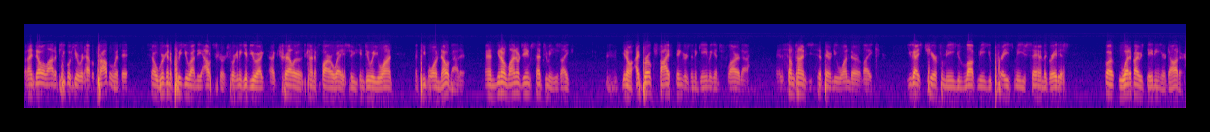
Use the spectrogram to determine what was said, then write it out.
But I know a lot of people here would have a problem with it. So we're going to put you on the outskirts. We're going to give you a, a trailer that's kind of far away, so you can do what you want, and people won't know about it. And you know, Lionel James said to me, he's like, you know, I broke five fingers in a game against Florida, and sometimes you sit there and you wonder, like, you guys cheer for me, you love me, you praise me, you say I'm the greatest, but what if I was dating your daughter?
